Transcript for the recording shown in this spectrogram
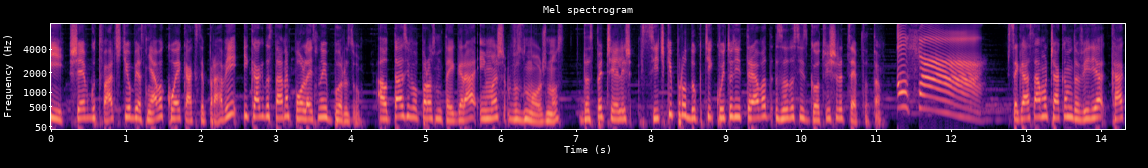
и шеф-готвач ти обяснява кое как се прави и как да стане по-лесно и бързо. А от тази въпросната игра имаш възможност да спечелиш всички продукти, които ти трябват, за да си изготвиш рецептата. Сега само чакам да видя как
